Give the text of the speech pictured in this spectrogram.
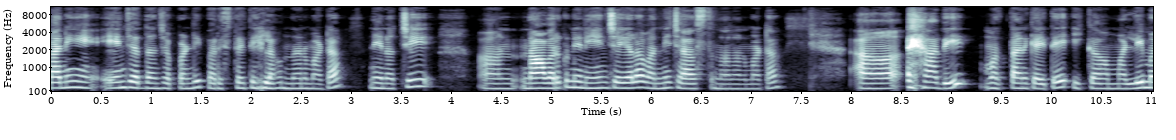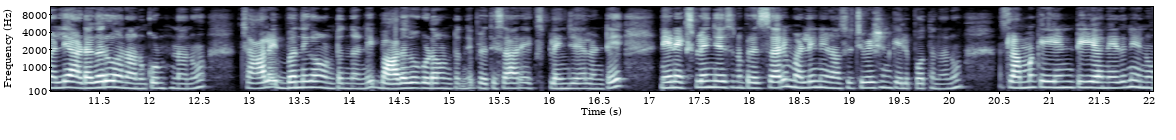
కానీ ఏం చేద్దాం చెప్పండి? పరిస్థితి ఇలా ఉందన్నమాట. నేను వచ్చి నా వరకు నేను ఏం చేయాలో అవన్నీ చేస్తున్నాను అనమాట అది మొత్తానికైతే ఇక మళ్ళీ మళ్ళీ అడగరు అని అనుకుంటున్నాను. చాలా ఇబ్బందిగా ఉంటుందండి. బాధగా కూడా ఉంటుంది. ప్రతిసారి ఎక్స్ప్లెయిన్ చేయాలంటే నేను ఎక్స్ప్లెయిన్ చేసిన ప్రతిసారి మళ్ళీ నేను ఆ సిచ్యువేషన్కి వెళ్ళిపోతున్నాను. అసలు అమ్మకి ఏంటి అనేది నేను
